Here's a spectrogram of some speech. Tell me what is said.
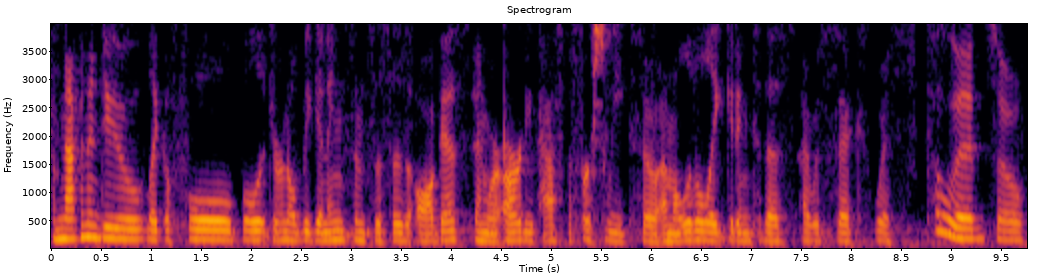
I'm not going to do like a full bullet journal beginning since this is August and we're already past the first week. So I'm a little late getting to this. I was sick with COVID, so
